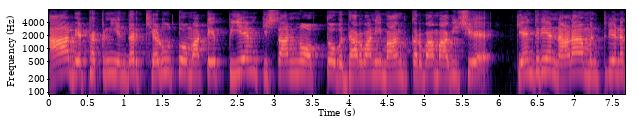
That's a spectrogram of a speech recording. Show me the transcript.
આ બેઠકની અંદર ખેડૂતો માટે પીએમ કિસાનનો હપ્તો વધારવાની માંગ કરવામાં આવી છે. કેન્દ્રીય નાણામંત્રી અને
